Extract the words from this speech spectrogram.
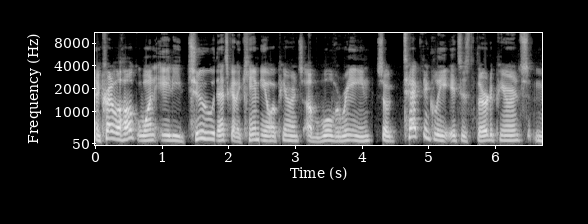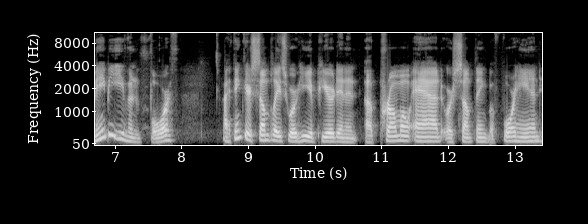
Incredible Hulk 182, that's got a cameo appearance of Wolverine. So technically it's his third appearance, maybe even fourth. I think there's some place where he appeared in an, a promo ad or something beforehand.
